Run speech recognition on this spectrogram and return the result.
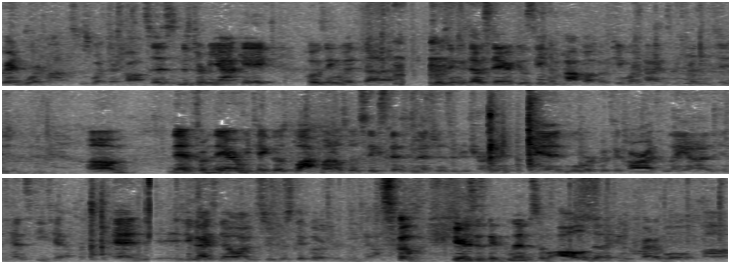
breadboard models is what they're called. So this is Mr. Miyake posing with, uh, posing with Devastator. You'll see him pop up a few more times in the presentation. Um, then from there, we take those block models once the extent dimensions are determined, and we'll work with Takara to lay on intense detail. And as you guys know, I'm super stickler for detail. So here's just a glimpse of all of the incredible um,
